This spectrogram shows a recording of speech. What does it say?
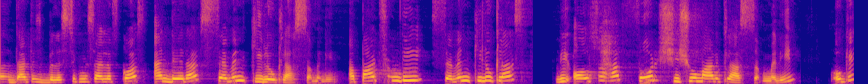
uh, that is ballistic missile of course and there are 7 kilo class submarine. Apart from the 7 kilo class we also have 4 Shishumar class submarine okay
